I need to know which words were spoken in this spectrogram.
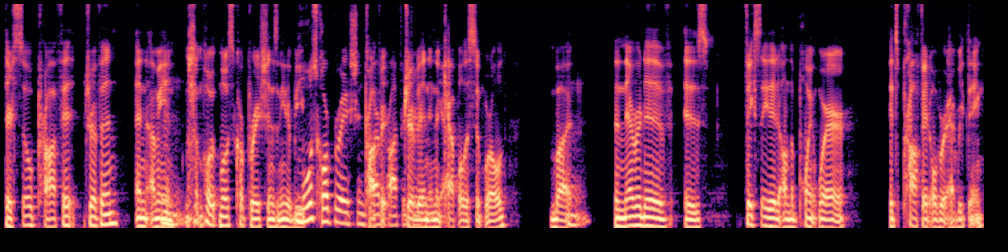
they're so profit driven, and I mean, mo- most corporations need to be Most corporations profit, profit driven, in a yeah. capitalistic world, but Mm. the narrative is fixated on the point where it's profit over everything.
